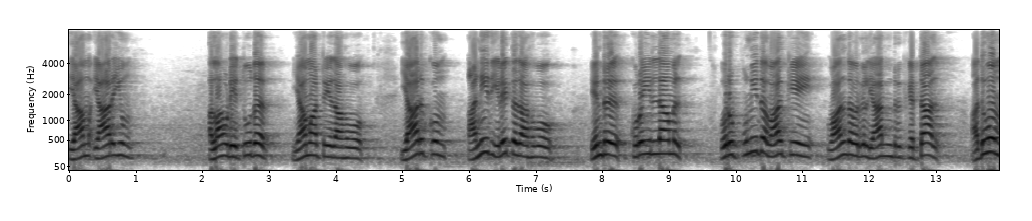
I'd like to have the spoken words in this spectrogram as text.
யாம் யாரையும் அல்லாஹுடைய தூதர் ஏமாற்றியதாகவோ யாருக்கும் அநீதி இழைத்ததாகவோ என்று குறையில்லாமல் ஒரு புனித வாழ்க்கையை வாழ்ந்தவர்கள் யார் என்று கேட்டால் அதுவும்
